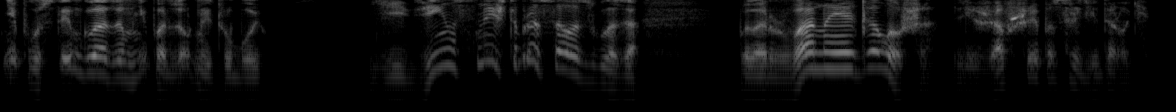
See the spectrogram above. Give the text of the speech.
Ни пустым глазом, ни подзорной трубой. Единственное, что бросалось в глаза, была рваная галоша, лежавшая посреди дороги.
